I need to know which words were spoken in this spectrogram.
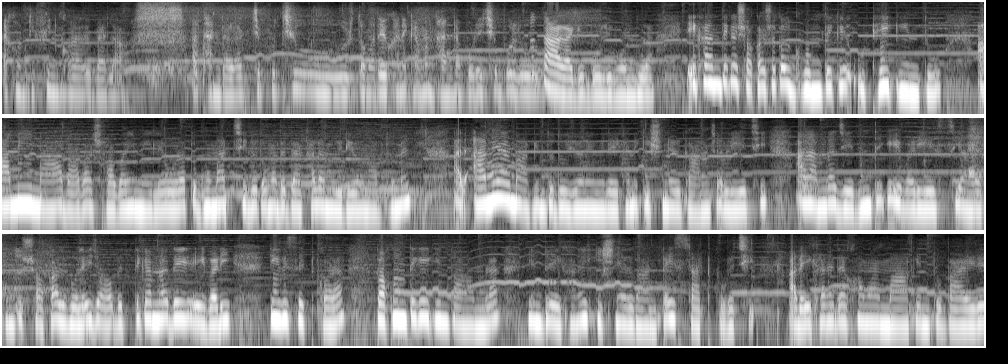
এখন টিফিন করার বেলা। আর ঠান্ডা লাগছে প্রচুর। তোমাদের ওখানে কেমন ঠান্ডা পড়েছে বলো? তার আগে বলি বন্ধুরা, এখান থেকে সকাল সকাল ঘুম থেকে উঠেই কিন্তু আমি, মা, বাবা সবাই মিলে, ওরা তো ঘুমাচ্ছিল, তোমাদের দেখালাম ভিডিওর মাধ্যমে। আর আমি আর মা কিন্তু দুজনে মিলে এখানে কৃষ্ণের গান চালিয়েছি। আর আমরা যেদিন থেকে এই বাড়ি এসেছি, আমরা কিন্তু সকাল হলেই জবের থেকে আমাদের এই বাড়ি টিভি সেট করা। তখন থেকেই কিন্তু আমরা কিন্তু এখানে কৃষ্ণের গানটাই স্টার্ট করেছি। আর এখানে দেখো আমার মা কিন্তু বাইরে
